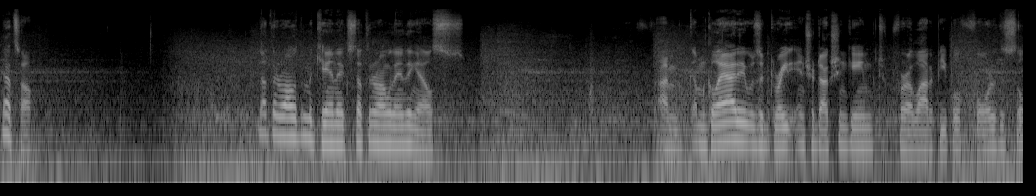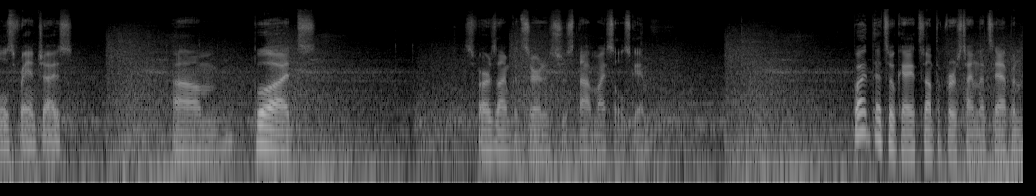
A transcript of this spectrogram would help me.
That's all. Nothing wrong with the mechanics, nothing wrong with anything else. I'm I'm glad it was a great introduction game t- for a lot of people for the Souls franchise. Um, but as far as I'm concerned, it's just not my Souls game. But that's okay. It's not the first time that's happened.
